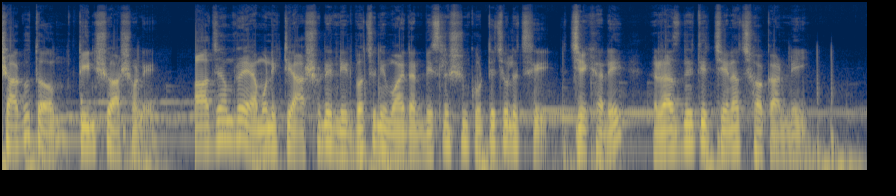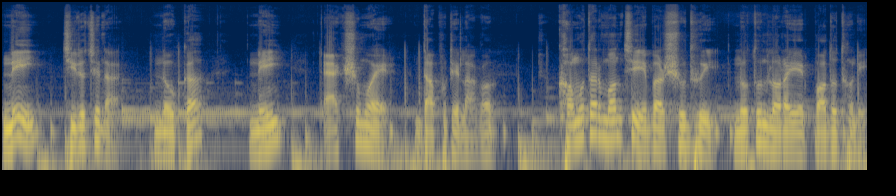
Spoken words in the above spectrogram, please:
স্বাগতম তিনশো আসনে। আজ আমরা এমন একটি আসনের নির্বাচনী ময়দান বিশ্লেষণ করতে চলেছি, যেখানে রাজনীতির চেনা ছক আর নেই। নেই চিরচেনা, নৌকা, নেই একসময়ের দাপুটে লাঙল। ক্ষমতার মঞ্চে এবার শুধুই নতুন লড়াইয়ের পদধ্বনি।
